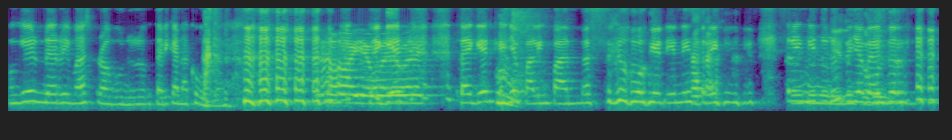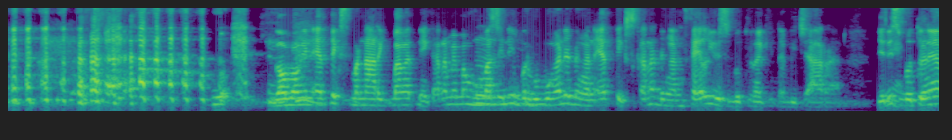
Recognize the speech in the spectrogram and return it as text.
Mungkin dari Mas Prabu dulu. Tadi kan aku udah. Oh iya lagian, boleh, boleh. Lagian kayaknya paling pantas ngomongin ini sering sering dituduh punya buzzer ngomongin etik menarik banget nih karena memang humas hmm. ini berhubungannya dengan etik karena dengan value sebetulnya kita bicara. Jadi ya. sebetulnya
